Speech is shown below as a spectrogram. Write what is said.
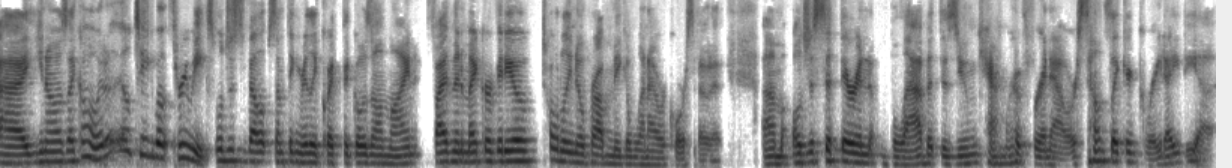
uh, you know i was like oh it'll, it'll, take about three weeks. We'll just develop something really quick that goes online. Five minute micro video totally no problem. Make a one hour course about it. Um, i'll just sit there and blab at the zoom camera for an hour. Sounds like a great idea.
